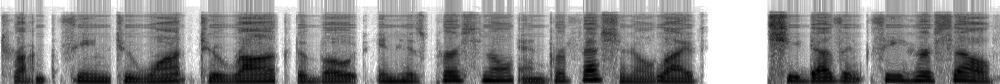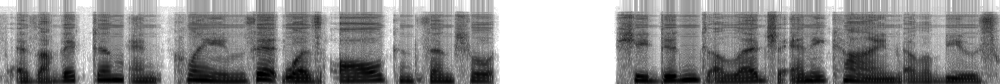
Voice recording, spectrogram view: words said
Trump seem to want to rock the boat in his personal and professional life, she doesn't see herself as a victim and claims it was all consensual. She didn't allege any kind of abuse,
